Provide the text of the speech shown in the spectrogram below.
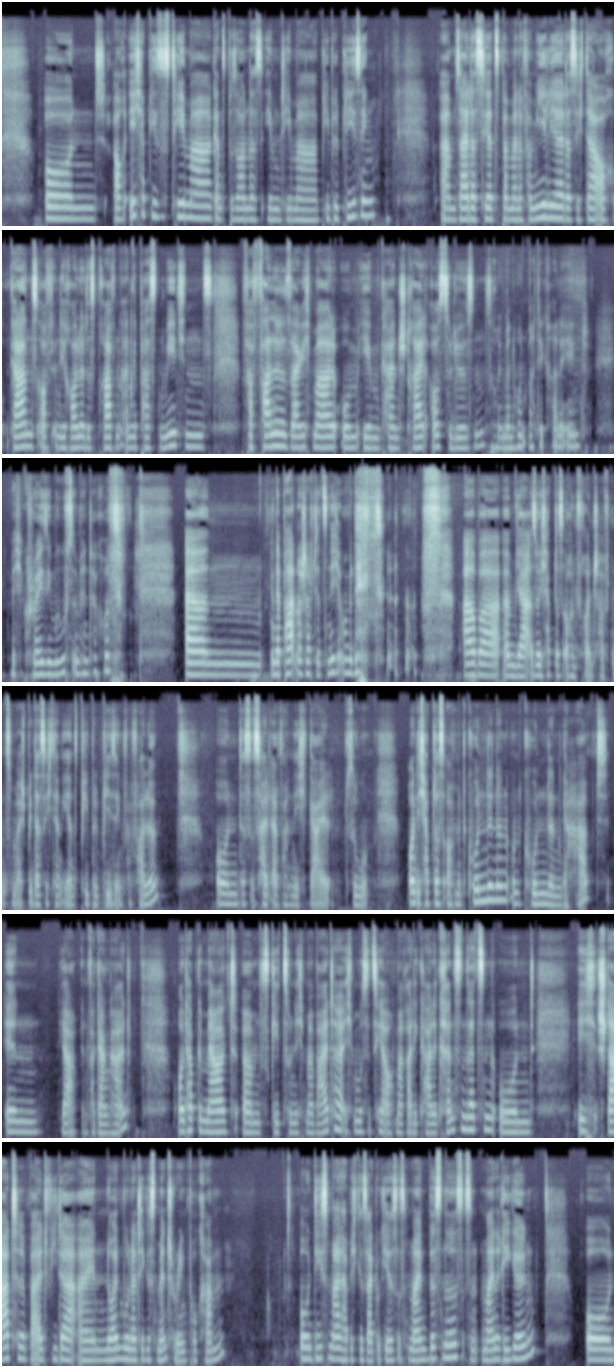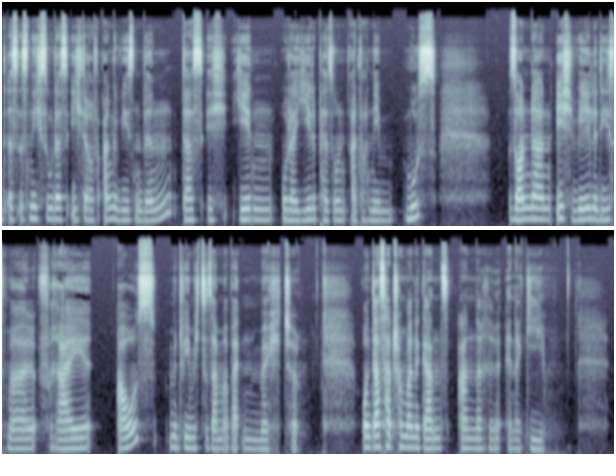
Und auch ich habe dieses Thema, ganz besonders eben Thema People Pleasing. Ähm, sei das jetzt bei meiner Familie, dass ich da auch ganz oft in die Rolle des braven, angepassten Mädchens verfalle, sage ich mal, um eben keinen Streit auszulösen. Sorry, mein Hund macht hier gerade irgendwelche crazy Moves im Hintergrund. Ähm, in der Partnerschaft jetzt nicht unbedingt. Aber ähm, ja, also ich habe das auch in Freundschaften zum Beispiel, dass ich dann eher ins People-Pleasing verfalle. Und das ist halt einfach nicht geil. So. Und ich habe das auch mit Kundinnen und Kunden gehabt in, ja, in Vergangenheit. Und habe gemerkt, ähm, geht so nicht mehr weiter. Ich muss jetzt hier auch mal radikale Grenzen setzen. Und ich starte bald wieder ein neunmonatiges Mentoring-Programm und diesmal habe ich gesagt, okay, das ist mein Business, es sind meine Regeln. Und es ist nicht so, dass ich darauf angewiesen bin, dass ich jeden oder jede Person einfach nehmen muss, sondern ich wähle diesmal frei aus, mit wem ich zusammenarbeiten möchte. Und das hat schon mal eine ganz andere Energie.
